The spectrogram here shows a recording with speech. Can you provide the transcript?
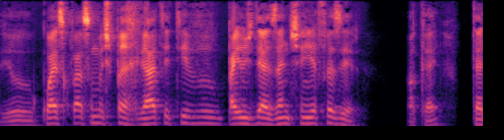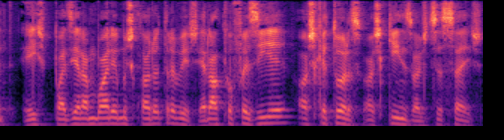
Eu quase que faço uma esparregata e tive pá, uns 10 anos sem a fazer. Ok? Portanto, é isto pode ir à memória muscular outra vez. Era algo que eu fazia aos 14, aos 15, aos 16.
